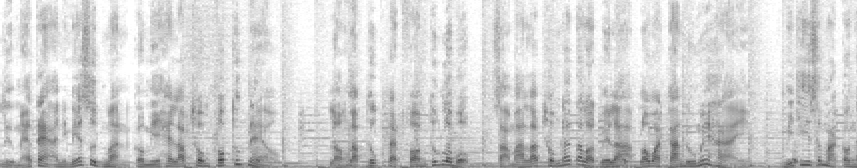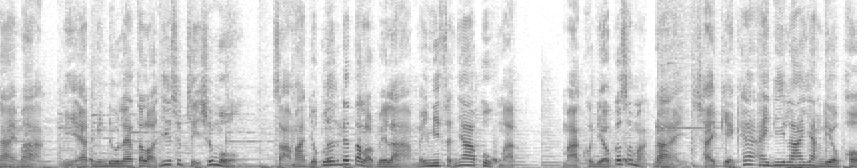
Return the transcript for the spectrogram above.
หรือแม้แต่อนิเมะสุดมันก็มีให้รับชมครบทุกแนว รองรับทุกแพลตฟอร์มทุกระบบ สามารถรับชมได้ตลอดเวลาประวัติการดูไม่หาย วิธีสมัครก็ง่ายมาก มีแอดมินดูแลตลอด 24 ชั่วโมง สามารถยกเลิกได้ตลอดเวลาไม่มีสัญญาผูกมัด มาคนเดียวก็สมัครได้ ใช้เพียงแค่ ID ไลน์อย่างเดียวพอ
